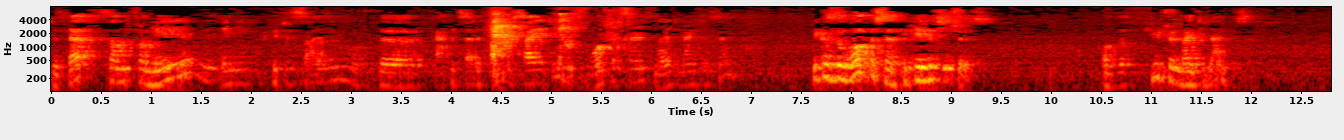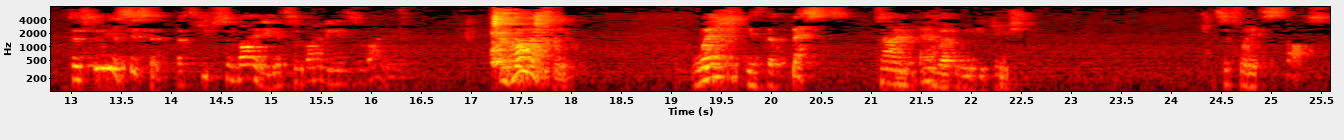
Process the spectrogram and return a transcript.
Does that sound familiar with any criticism of the capitalist society? It's 1%, 99%? Because the 1% became the teachers of the future 99%. So it's really a system that keeps surviving and surviving and surviving. And honestly, when is the best time ever in education? It's just when it stops.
